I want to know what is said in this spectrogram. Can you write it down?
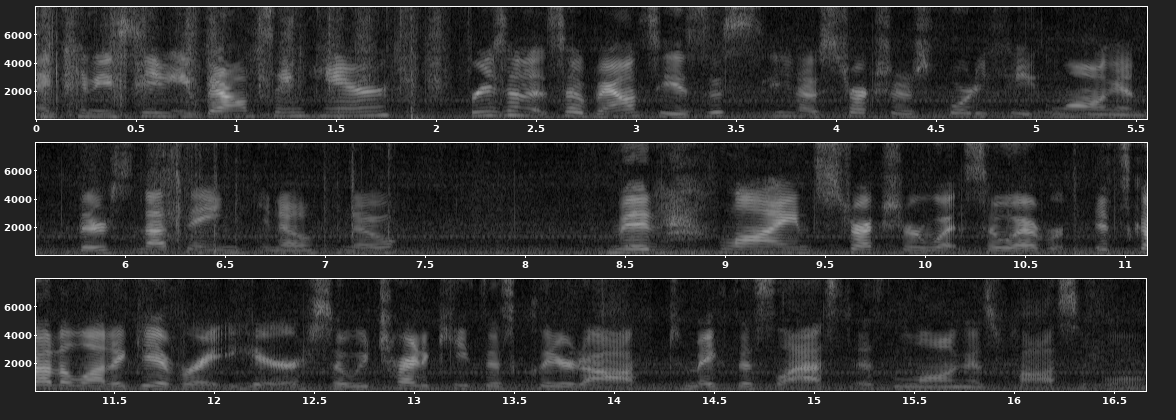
and can you see me bouncing here? The reason it's so bouncy is this, you know, structure is 40 feet long and there's nothing, you know, no mid-line structure whatsoever. It's got a lot of give right here. So we try to keep this cleared off to make this last as long as possible.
